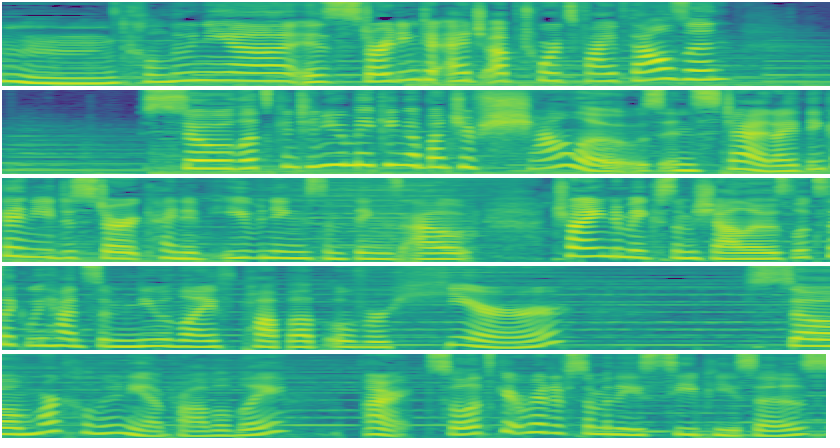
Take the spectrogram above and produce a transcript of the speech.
Hmm, Colonia is starting to edge up towards 5,000. So let's continue making a bunch of shallows instead. I think I need to start kind of evening some things out, trying to make some shallows. Looks like we had some new life pop up over here. So more Colonia probably. Alright, so let's get rid of some of these sea pieces.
